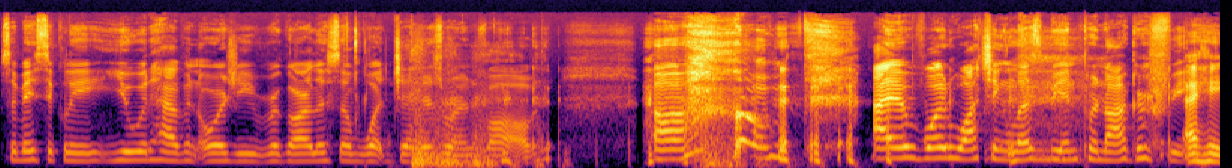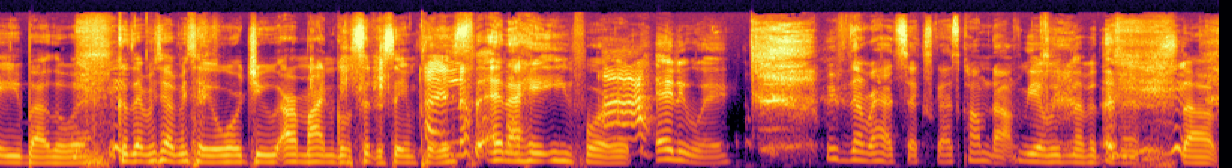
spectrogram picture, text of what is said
So basically, you would have an orgy regardless of what genders were involved. um, I avoid watching lesbian pornography. I hate you, by the way, because every time we say orgy, our mind goes to the same place, know. and I hate you for it. Anyway, We've never had sex, guys. Calm down. yeah, we've never done it. Stop.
